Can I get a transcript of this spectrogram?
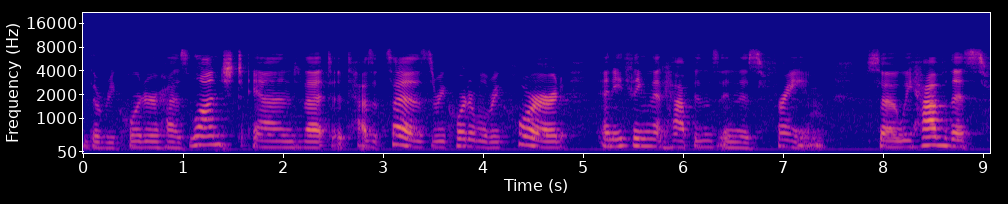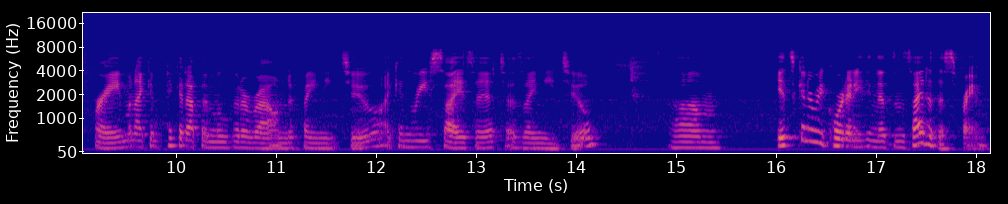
the recorder has launched and that, it, as it says, the recorder will record anything that happens in this frame. So we have this frame and I can pick it up and move it around if I need to. I can resize it as I need to. Um, it's going to record anything that's inside of this frame.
